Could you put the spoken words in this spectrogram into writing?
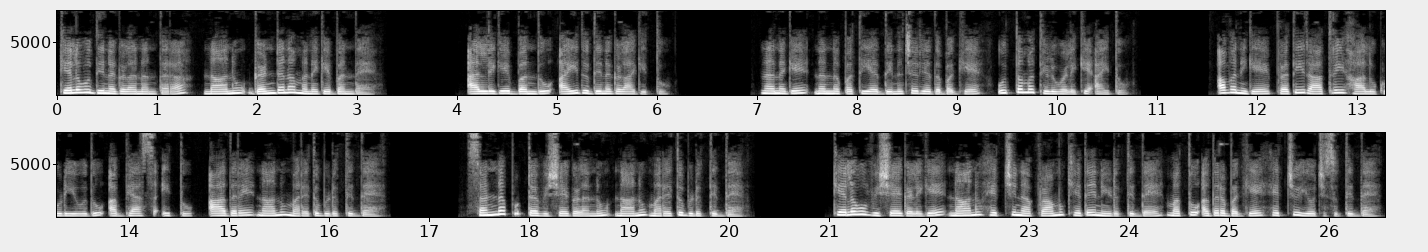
ಕೆಲವು ದಿನಗಳ ನಂತರ ನಾನು ಗಂಡನ ಮನೆಗೆ ಬಂದೆ. ಅಲ್ಲಿಗೆ ಬಂದು ಐದು ದಿನಗಳಾಗಿತ್ತು. ನನಗೆ ನನ್ನ ಪತಿಯ ದಿನಚರ್ಯದ ಬಗ್ಗೆ ಉತ್ತಮ ತಿಳುವಳಿಕೆ ಆಯಿತು. ಅವನಿಗೆ ಪ್ರತಿ ರಾತ್ರಿ ಹಾಲು ಕುಡಿಯುವುದು ಅಭ್ಯಾಸ ಇತ್ತು, ಆದರೆ ನಾನು ಮರೆತು ಬಿಡುತ್ತಿದ್ದೆ. ಸಣ್ಣ ಪುಟ್ಟ ವಿಷಯಗಳನ್ನು ನಾನು ಮರೆತು ಬಿಡುತ್ತಿದ್ದೆ. ಕೆಲವು ವಿಷಯಗಳಿಗೆ ನಾನು ಹೆಚ್ಚಿನ ಪ್ರಾಮುಖ್ಯತೆ ನೀಡುತ್ತಿದ್ದೆ ಮತ್ತು ಅದರ ಬಗ್ಗೆ ಹೆಚ್ಚು ಯೋಚಿಸುತ್ತಿದ್ದೆ.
